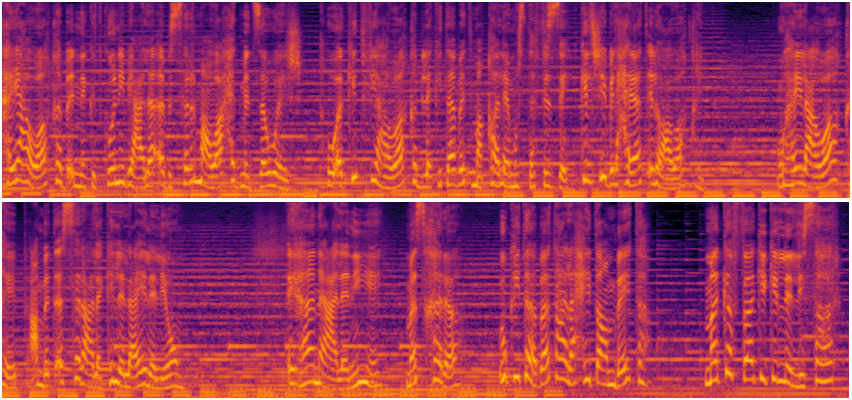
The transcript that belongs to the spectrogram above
هي عواقب إنك تكوني بعلاقة بالسر مع واحد متزوج. وأكيد في عواقب لكتابة مقالة مستفزة. كل شيء بالحياة له عواقب. وهي العواقب عم بتأثر على كل العيلة اليوم. إهانة علنية مسخرة وكتابات على حيطان بيتها. ما كفاكي كل اللي صار.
